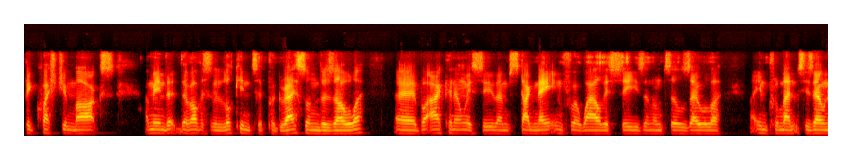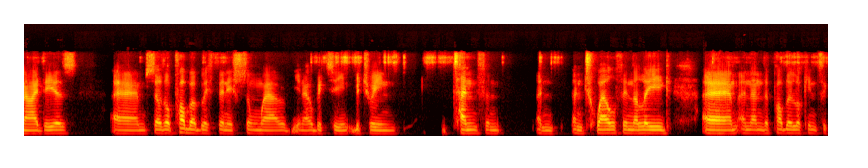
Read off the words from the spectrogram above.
big question marks. I mean, they're obviously looking to progress under Zola, uh, but I can only see them stagnating for a while this season until Zola implements his own ideas. Um, so they'll probably finish somewhere, you know, between between tenth and and and 12th in the league, um, and then they're probably looking to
